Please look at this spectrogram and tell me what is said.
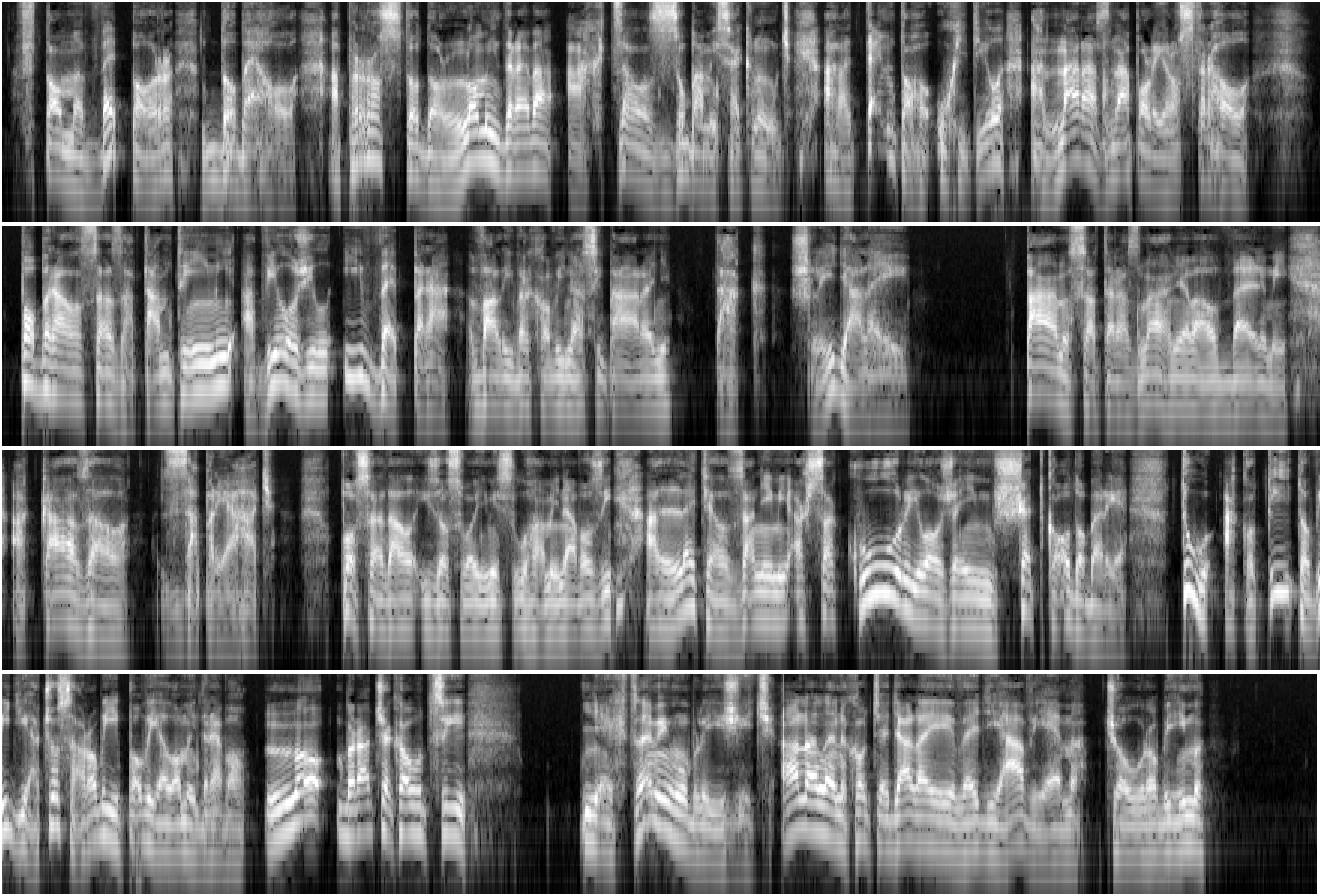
V tom vepor dobehol a prosto do lomy dreva a chcel zubami seknúť, ale tento ho uchytil a naraz na poli roztrhol. Pobral sa za tamtými a vyložil i vepra vali vrchovi na sypáreň. Tak šli ďalej. Pán sa teraz nahneval veľmi a kázal zapriahať. Posadal i so svojimi sluhami na vozy a letel za nimi, až sa kúrilo, že im všetko odoberie. Tu, ako títo vidia, čo sa robí, povielo mi drevo. No, bračekovci, nechcem im ublížiť, ale len choďte ďalej, veď ja viem, čo urobím.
